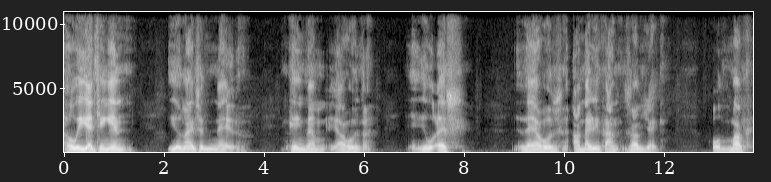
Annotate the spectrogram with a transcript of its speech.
hüviyetinin United Kingdom yahut US veyahut Amerikan subject olmak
